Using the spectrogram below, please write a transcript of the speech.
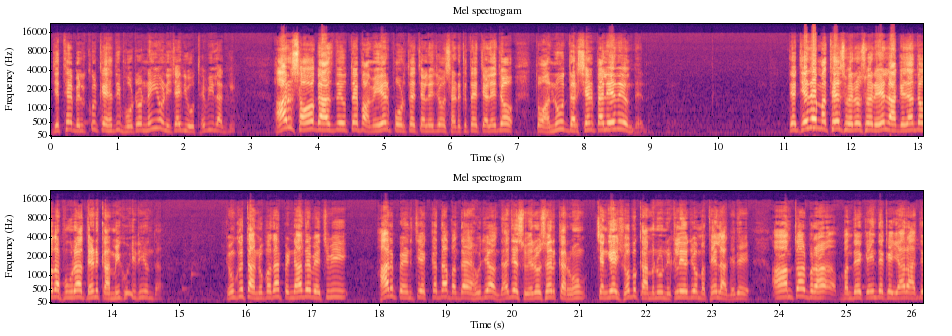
ਜਿੱਥੇ ਬਿਲਕੁਲ ਕਿਸੇ ਦੀ ਫੋਟੋ ਨਹੀਂ ਹੋਣੀ ਚਾਹੀਦੀ ਉੱਥੇ ਵੀ ਲੱਗ ਗਈ। ਹਰ 100 ਗਜ਼ ਦੇ ਉੱਤੇ ਭਾਵੇਂ 에ਅਰਪੋਰਟ ਤੇ ਚਲੇ ਜਾਓ, ਸੜਕ ਤੇ ਚਲੇ ਜਾਓ, ਤੁਹਾਨੂੰ ਦਰਸ਼ਨ ਪਹਿਲੇ ਇਹਦੇ ਹੁੰਦੇ ਨੇ। ਤੇ ਜਿਹਦੇ ਮੱਥੇ ਸਵੇਰੋ ਸਵੇਰੇ ਇਹ ਲੱਗ ਜਾਂਦਾ, ਉਹਦਾ ਪੂਰਾ ਦਿਨ ਕੰਮ ਹੀ ਕੋਈ ਨਹੀਂ ਹੁੰਦਾ। ਕਿਉਂਕਿ ਤੁਹਾਨੂੰ ਪਤਾ ਪਿੰਡਾਂ ਦੇ ਵਿੱਚ ਵੀ ਹਰ ਪਿੰਡ 'ਚ ਇੱਕ ਅੱਧਾ ਬੰਦਾ ਇਹੋ ਜਿਹਾ ਹੁੰਦਾ, ਜੇ ਸਵੇਰੋ ਸਵੇਰ ਘਰੋਂ ਚੰਗੇ ਸ਼ੁਭ ਕੰਮ ਨੂੰ ਨਿਕਲੇ ਜੋ ਮੱਥੇ ਲੱਗ ਲੱਗਦੇ ਆਮ ਤੌਰ ਬੰਦੇ ਕਹਿੰਦੇ ਕਿ ਯਾਰ ਅੱਜ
